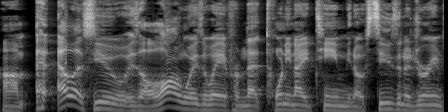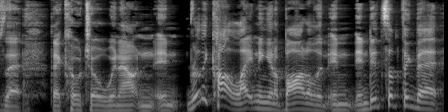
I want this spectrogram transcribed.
um, LSU is a long ways away from that 2019 you know season of dreams that that Coach O went out and, and really caught lightning in a bottle and, and, and did something that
